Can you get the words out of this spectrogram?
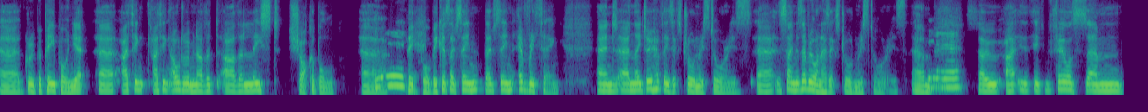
uh, group of people, and yet uh, I think I think older women are the are the least shockable uh, yeah. people because they've seen they've seen everything and and they do have these extraordinary stories, uh, the same as everyone has extraordinary stories. Um, yeah. So uh, it, it, feels, um,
